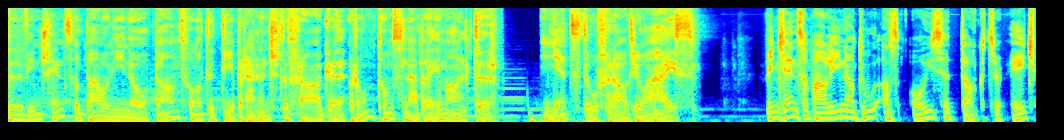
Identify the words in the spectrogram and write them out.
Der Vincenzo Paolino beantwortet die brennendsten Fragen rund ums Leben im Alter. Jetzt auf Radio 1. Vincenzo Paulino, du als unser Dr. Age.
